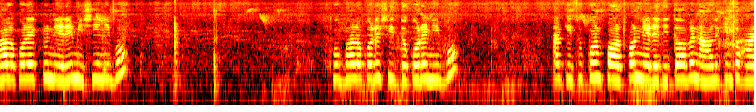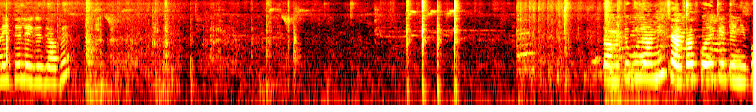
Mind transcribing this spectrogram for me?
ভালো করে একটু নেড়ে মিশিয়ে নিব। খুব ভালো করে সিদ্ধ করে নিব। আর কিছুক্ষণ পর পর নেড়ে দিতে হবে, না হলে কিন্তু হাঁড়িতে লেগে যাবে। টমেটোগুলো আমি চার ভাগ করে কেটে নিব।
